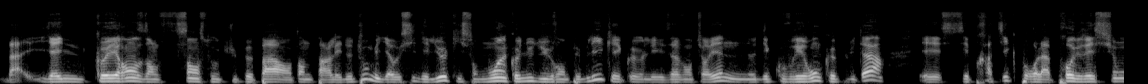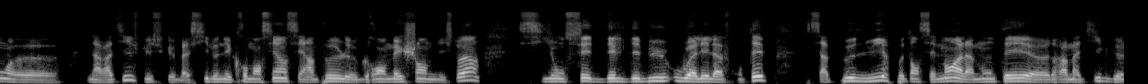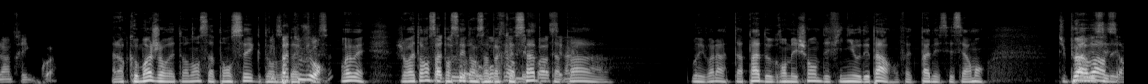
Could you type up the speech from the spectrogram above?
bah, il y a une cohérence dans le sens où tu peux pas entendre parler de tout, mais il y a aussi des lieux qui sont moins connus du grand public et que les aventuriers ne découvriront que plus tard. Et c'est pratique pour la progression euh, narrative, puisque bah, si le nécromancien, c'est un peu le grand méchant de l'histoire, si on sait dès le début où aller l'affronter, ça peut nuire potentiellement à la montée euh, dramatique de l'intrigue. quoi. Alors que moi, j'aurais tendance à penser que dans un bac toujours. Ouais, ouais. J'aurais tendance à penser que dans un bac à sable, t'as pas oui, voilà, t'as pas de grands méchants définis au départ, en fait, pas nécessairement. Tu peux avoir des,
